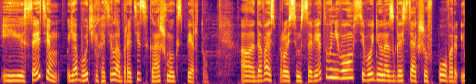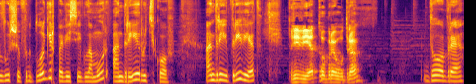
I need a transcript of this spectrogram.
И с этим я бы очень хотела обратиться к нашему эксперту. А, давай спросим совета у него. Сегодня у нас в гостях шеф-повар и лучший фудблогер по весе и гламур Андрей Рудьков. Андрей, привет. Привет, доброе утро. Доброе.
